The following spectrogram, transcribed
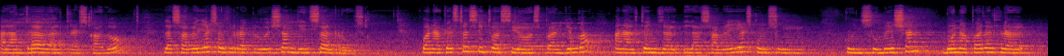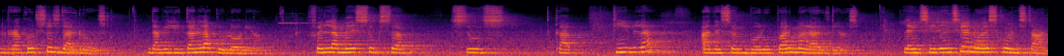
a l'entrada del trescador, les abelles es reclueixen dins el rusc. Quan aquesta situació es perllonga, en el temps les abelles consum, consumeixen bona part dels re, recursos del rusc, debilitant la colònia, fent-la més susceptible a desenvolupar malalties. La incidència no és constant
